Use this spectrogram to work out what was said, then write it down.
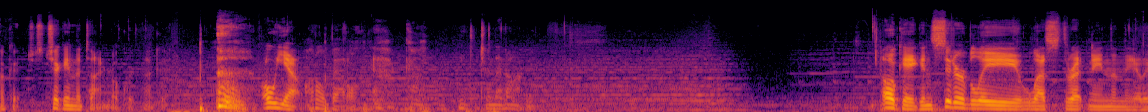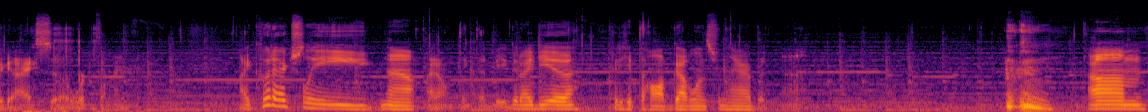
Okay, just checking the time real quick. Okay. oh yeah, auto battle. Oh, God, I need to turn that on. Okay, considerably less threatening than the other guy, so we're fine. I could actually... No, I don't think that'd be a good idea. Could hit the hobgoblins from there, but... Nah. um...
